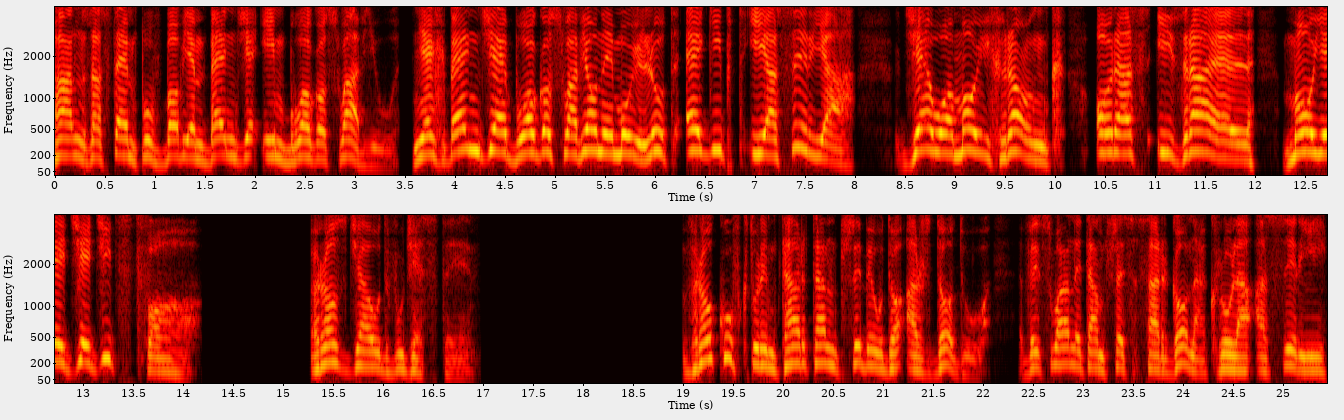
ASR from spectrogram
Pan zastępów bowiem będzie im błogosławił. Niech będzie błogosławiony mój lud Egipt i Asyria, dzieło moich rąk oraz Izrael, moje dziedzictwo. Rozdział dwudziesty W roku, w którym Tartan przybył do Ażdodu, wysłany tam przez Sargona, króla Asyrii,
